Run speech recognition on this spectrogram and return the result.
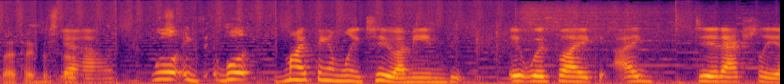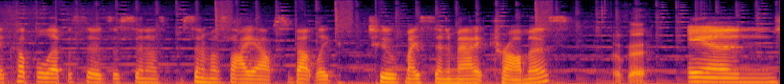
that type of stuff. Yeah. Well, ex- well, my family too. I mean, it was like I did actually a couple episodes of Cinema, Cinema Psyops about like two of my cinematic traumas, Okay. and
